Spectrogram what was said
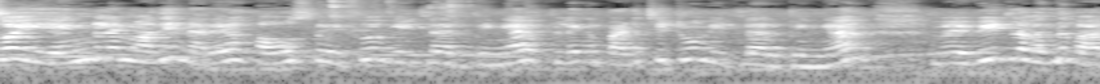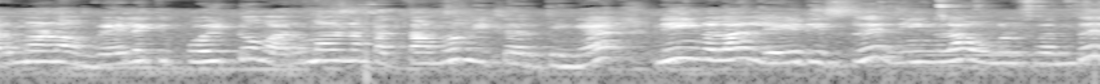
ஸோ எங்களை மாதிரி நிறைய ஹவுஸ் ஒய்ஃபு வீட்டில் இருப்பீங்க. பிள்ளைங்க படிச்சுட்டும் வீட்டில் இருப்பீங்க. வீட்டில் வந்து வருமானம் வேலைக்கு போயிட்டும் வருமானம் பத்தாமலும் வீட்டில் இருப்பீங்க. நீங்களாம் லேடிஸு நீங்களாம் உங்களுக்கு வந்து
